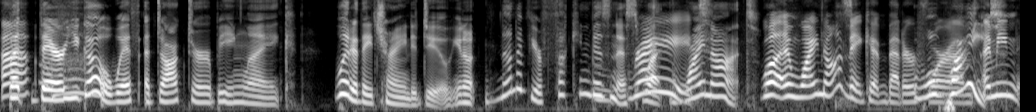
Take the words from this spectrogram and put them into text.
But there you go with a doctor being like, "What are they trying to do?" You know, none of your fucking business. What? Why not? Well, and why not make it better Well, for 'em? I mean,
